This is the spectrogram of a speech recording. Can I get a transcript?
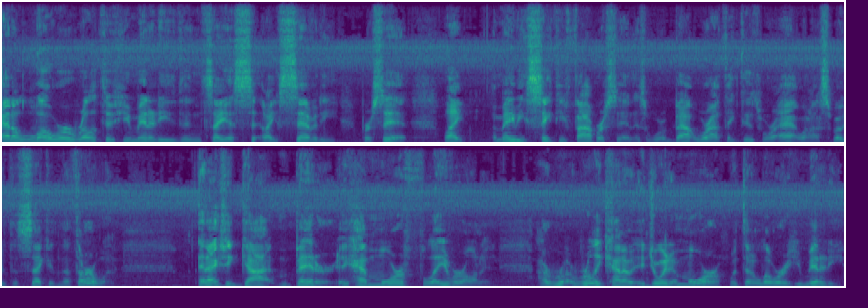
at a lower relative humidity than say a like seventy percent, like maybe sixty five percent is about where I think these were at when I smoked the second and the third one. It actually got better. It had more flavor on it. I re- really kind of enjoyed it more with the lower humidity.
